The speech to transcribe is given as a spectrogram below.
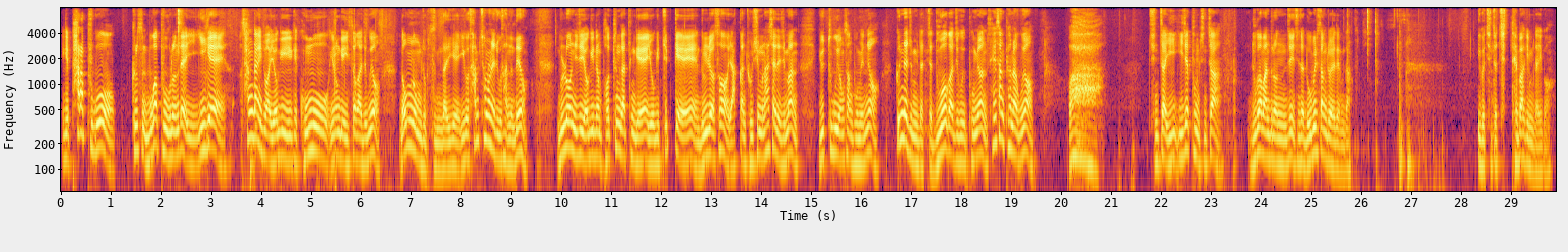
이게 팔 아프고, 그렇으면 목 아프고 그러는데 이- 이게 상당히 좋아요. 여기 이렇게 고무 이런 게 있어가지고요. 너무너무 좋습니다. 이게, 이거 3,000원 해주고 샀는데요. 물론 이제 여기는 버튼 같은 게 여기 집게에 눌려서 약간 조심은 하셔야 되지만 유튜브 영상 보면요. 끝내줍니다. 진짜 누워가지고 보면 세상 편하고요. 와, 진짜 이, 이 제품 진짜 누가 만들었는지 진짜 노벨상 줘야 됩니다. 이거 진짜 치- 대박입니다, 이거.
